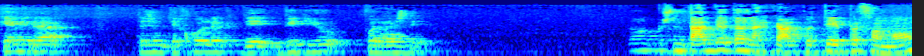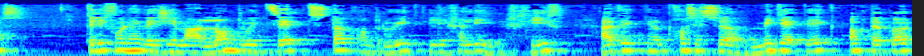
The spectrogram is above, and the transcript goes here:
كاميرا تنجم تاخذلك des vidéos full HD donc باش نتعداو تو نحكي على ال côté performance التليفون هذا يجي مع الأندرويد 7 stock Android اللي يخليه خفيف avec un processeur Mediatek octa-core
